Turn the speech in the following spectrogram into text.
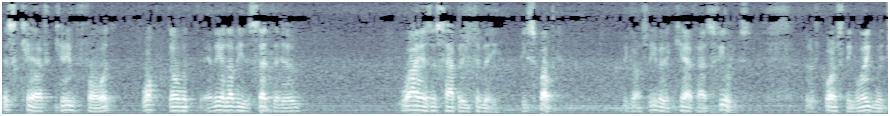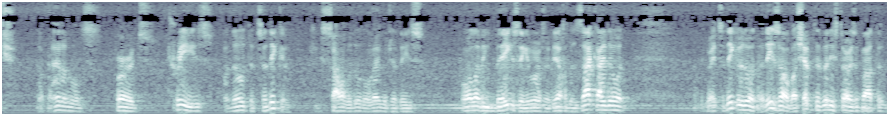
this calf came forward, walked over to Eliyahu and said to him, why is this happening to me? He spoke, because even a calf has feelings. And of course, the language of animals, birds, trees are known to tzaddikim. King Solomon knew the language of these all living beings. The Gemara said, Yechon Zakai knew it. The great tzaddikim knew it. But these all, Hashem told many stories about them.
